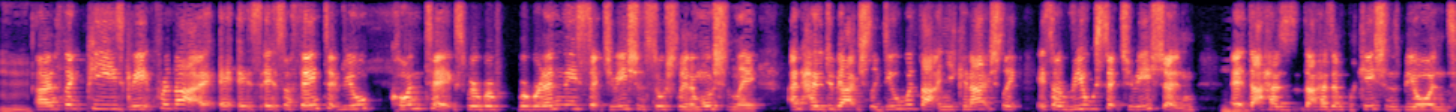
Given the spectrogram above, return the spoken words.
Mhm. I think PE is great for that. It, it's it's authentic, real context where we're where we're in these situations socially and emotionally, and how do we actually deal with that? And you can actually, it's a real situation uh, that has that has implications beyond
